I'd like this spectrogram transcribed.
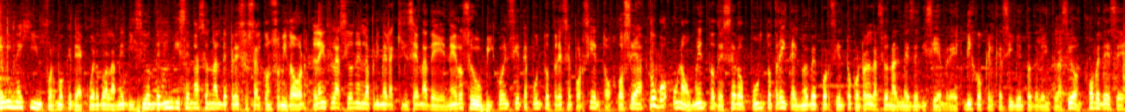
El INEGI informó que de acuerdo a la medición del Índice Nacional de Precios al Consumidor, la inflación en la primera quincena de enero se ubicó en 7.13%, o sea, tuvo un aumento de 0.39% con relación al mes de diciembre. Dijo que el crecimiento de la inflación obedece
